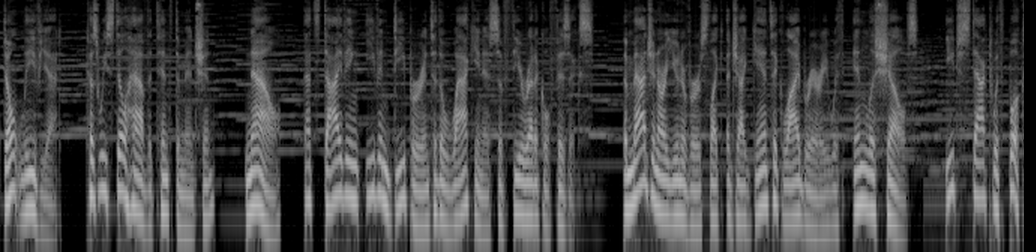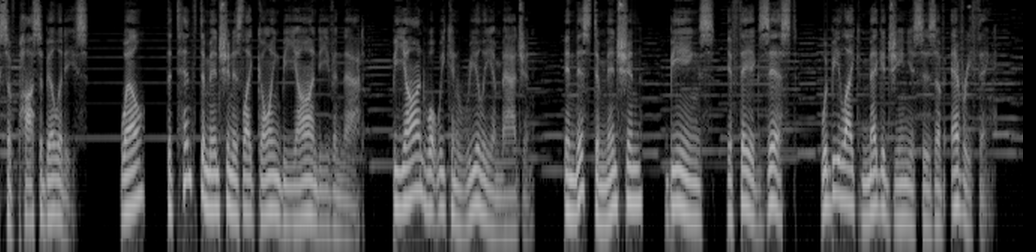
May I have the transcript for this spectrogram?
Don't leave yet, because we still have the 10th dimension. Now, that's diving even deeper into the wackiness of theoretical physics. Imagine our universe like a gigantic library with endless shelves, each stacked with books of possibilities. Well, the 10th dimension is like going beyond even that, beyond what we can really imagine. In this dimension, beings, if they exist, would be like mega geniuses of everything.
